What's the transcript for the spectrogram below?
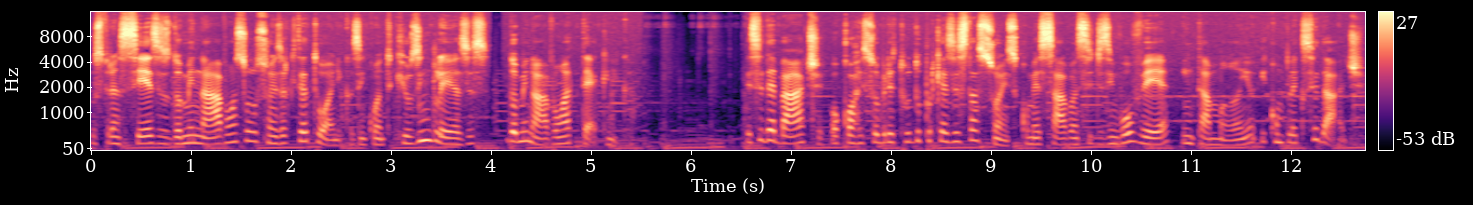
os franceses dominavam as soluções arquitetônicas, enquanto que os ingleses dominavam a técnica. Esse debate ocorre sobretudo porque as estações começavam a se desenvolver em tamanho e complexidade,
